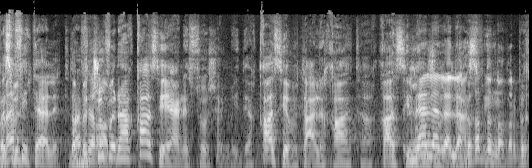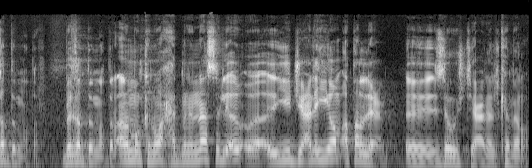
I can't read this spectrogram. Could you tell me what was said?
بس ما بت- في ثالث طب بتشوف. إنها قاسية يعني ال social media؟ قاسية بتعليقاتها قاسية لا لا لا لا بغض. النظر بغض النظر بغض النظر. أنا ممكن واحد من الناس اللي آه، يجي علي يوم أطلع آه، زوجتي على الكاميرا.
